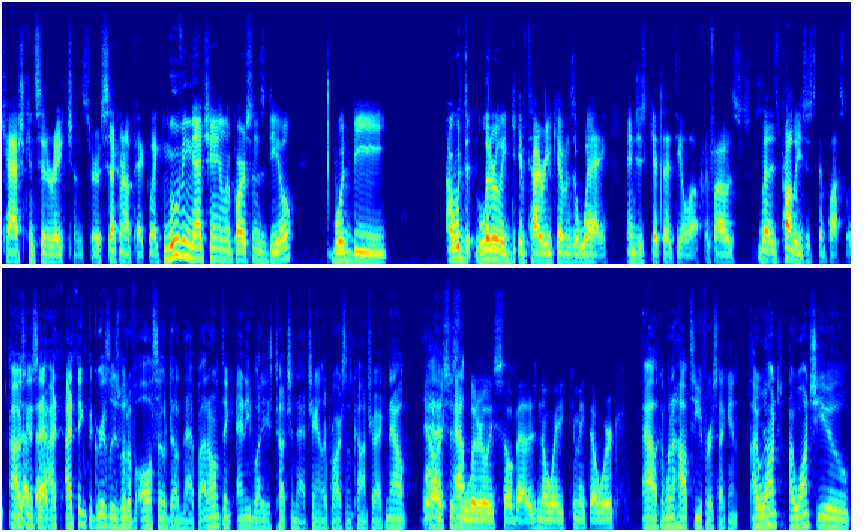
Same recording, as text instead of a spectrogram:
cash considerations or a second round pick, like moving that Chandler Parsons deal would be I would literally give Tyreke Evans away and just get that deal off if I was. But it's probably just impossible. It's I was gonna say. I, I think the Grizzlies would have also done that, but I don't think anybody's touching that Chandler Parsons contract. Now, yeah, Alec, it's just Al- literally so bad. There's no way you can make that work. Alec, I'm gonna hop to you for a second. I want I want you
